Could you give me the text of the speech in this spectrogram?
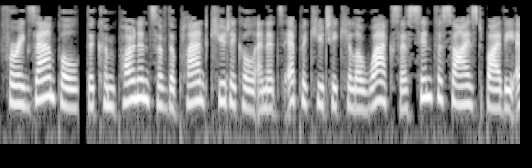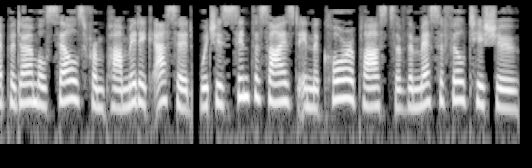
For example, the components of the plant cuticle and its epicuticular wax are synthesized by the epidermal cells from palmitic acid, which is synthesized in the chloroplasts of the mesophyll tissue.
